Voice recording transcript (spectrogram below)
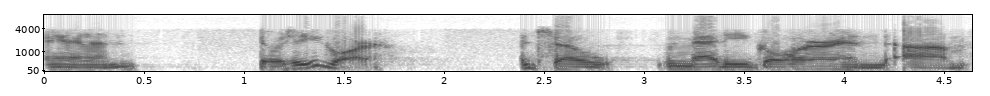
and it was Igor. And so we met Igor, and um,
